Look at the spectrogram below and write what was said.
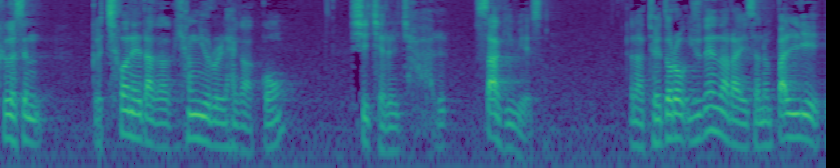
그것은 그 천에다가 향료를 해갖고 시체를 잘 싸기 위해서. 그러나 되도록 유대 나라에서는 빨리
